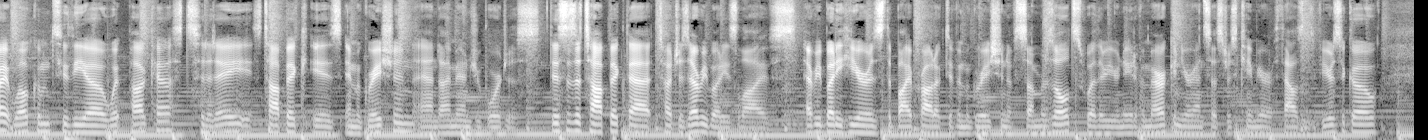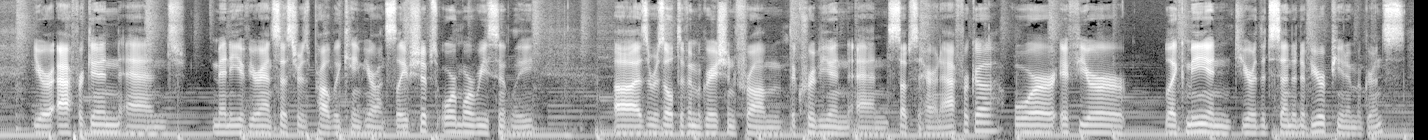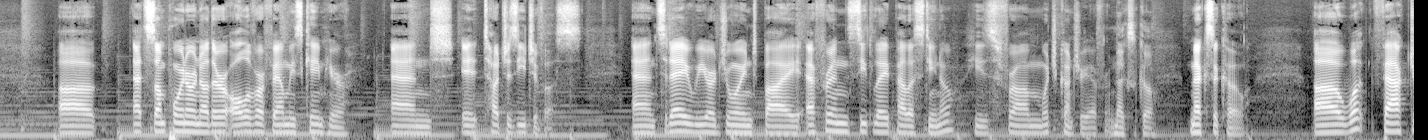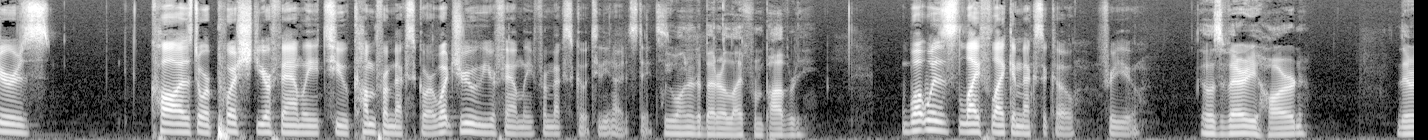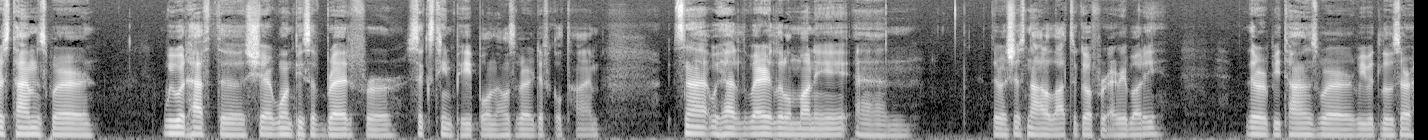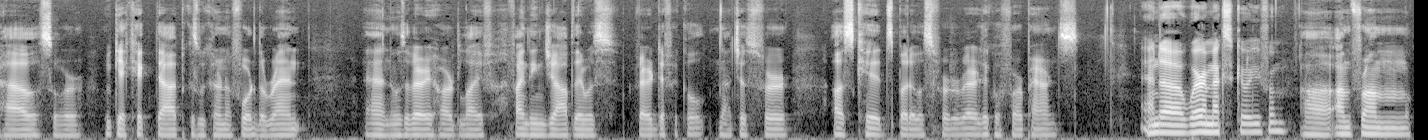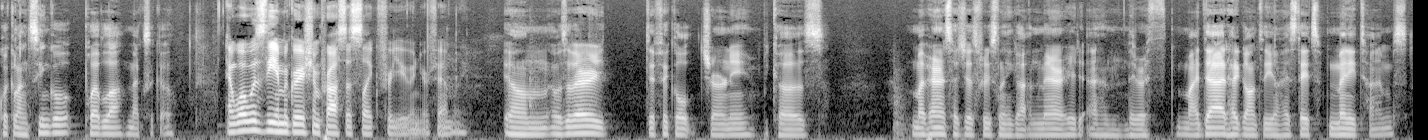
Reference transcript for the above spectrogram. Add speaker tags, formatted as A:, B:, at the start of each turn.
A: right, welcome to the uh, WIP podcast. Today's topic is immigration, and I'm Andrew Borges. This is a topic that touches everybody's lives. Everybody here is the byproduct of immigration of some results, whether you're Native American, your ancestors came here thousands of years ago, you're African, and many of your ancestors probably came here on slave ships, or more recently, uh, as a result of immigration from the Caribbean and sub Saharan Africa, or if you're like me and you're the descendant of European immigrants. Uh, at some point or another, all of our families came here, and it touches each of us. And today we are joined by Efrain Citle Palestino. He's from which country, Efrain?
B: Mexico.
A: Mexico. Uh, what factors caused or pushed your family to come from Mexico, or what drew your family from Mexico to the United States?
B: We wanted a better life from poverty.
A: What was life like in Mexico for you?
B: It was very hard. There was times where we would have to share one piece of bread for 16 people, and that was a very difficult time. It's not, we had very little money, and there was just not a lot to go for everybody. There would be times where we would lose our house or we'd get kicked out because we couldn't afford the rent, and it was a very hard life. Finding job there was very difficult, not just for us kids, but it was for very difficult for our parents.
A: And uh, where in Mexico are you from?
B: Uh, I'm from Cuautlancingo, Puebla, Mexico.
A: And what was the immigration process like for you and your family?
B: Um, it was a very difficult journey because my parents had just recently gotten married, and they were th- my dad had gone to the United States many times,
